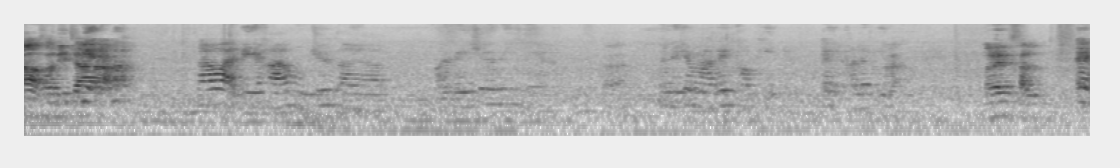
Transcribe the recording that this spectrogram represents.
อ้าวสวัสดีจ้าเปลี่ยนได้ปะสวัสดีครับ ผมชื่ออะไรครับ วันนี้ชื่อพี่เนียอ่าวันนี้จะมาเล่นเขาผิดเอ้ยเขาเล่นผิดมาเล่นคันเอ้ย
